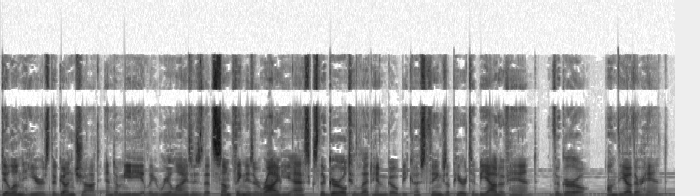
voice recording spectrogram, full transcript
Dylan hears the gunshot and immediately realizes that something is awry. He asks the girl to let him go because things appear to be out of hand. The girl, on the other hand,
